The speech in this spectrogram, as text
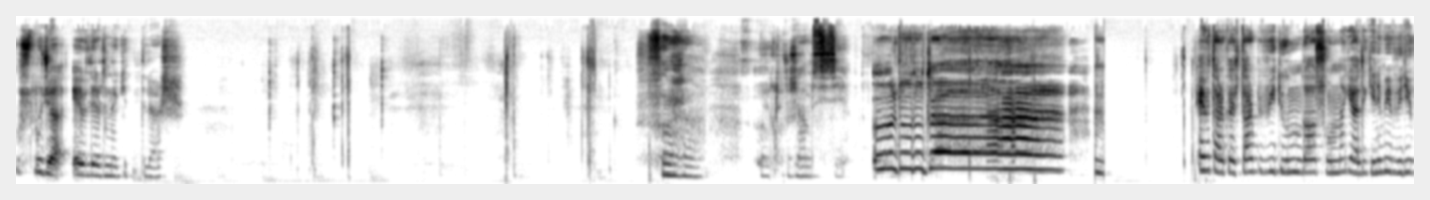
Usluca evlerine gittiler. Öldüreceğim sizi. Öldüreceğim. Evet arkadaşlar bir videonun daha sonuna geldik. Yeni bir video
